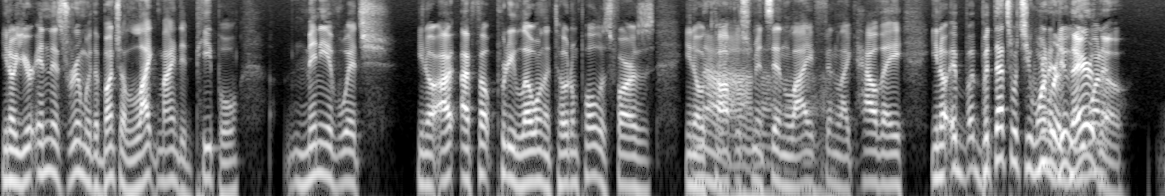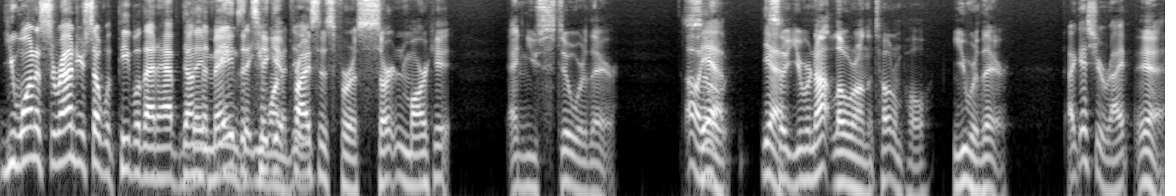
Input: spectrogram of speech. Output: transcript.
you know, you're in this room with a bunch of like minded people, many of which you know, I, I felt pretty low on the totem pole as far as you know Nah, accomplishments nah, in life nah. and like how they, you know, it, but but that's what you want to do. there you wanna, though. you want to surround yourself with people that have done they the made things the that you want ticket do. prices for a certain market, and you still were there. Oh, So- yeah. Yeah, So you were not lower on the totem pole. You were there. I guess you're right. Yeah.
